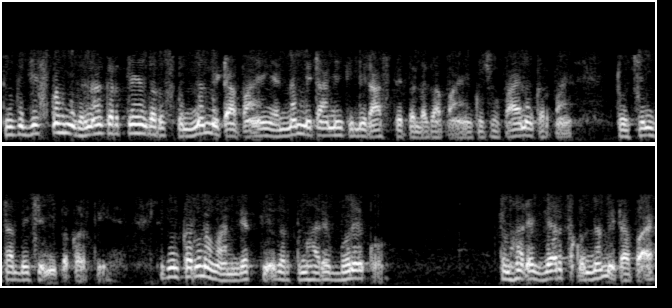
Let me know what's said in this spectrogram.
क्योंकि जिसको हम घृणा करते हैं, अगर उसको न मिटा पाए या न मिटाने के लिए रास्ते पर लगा पाए, कुछ उपाय न कर पाए तो चिंता बेचैनी पकड़ती है। लेकिन करुणावान व्यक्ति अगर तुम्हारे बुरे को, तुम्हारे व्यर्थ को न मिटा पाए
